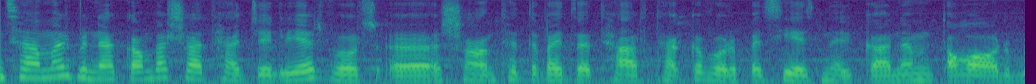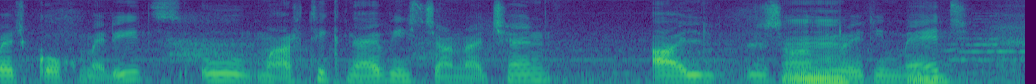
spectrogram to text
Ինձ համար բնականաբար շատ հաճելի էր, որ Շանթը տվեց այդ հարթակը, որովհետեւ ես ներկանամ տարբեր կողմերից ու մարդիկ նաև ինձ ճանաչեն այլ ժանրերի մեջ։ Ա,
